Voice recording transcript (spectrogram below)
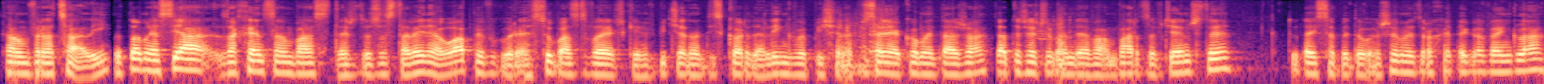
tam wracali. Natomiast ja zachęcam Was też do zostawienia łapy w górę, suba z dzwoneczkiem, wbicia na Discorda, link w opisie, napisania komentarza. Za te rzeczy będę Wam bardzo wdzięczny. Tutaj sobie dołożymy trochę tego węgla,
